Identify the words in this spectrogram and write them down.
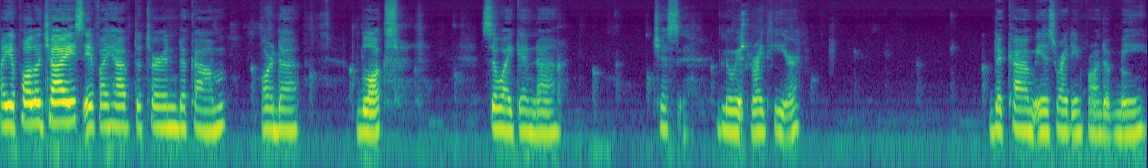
I apologize if I have to turn the cam or the blocks so I can uh, just glue it right here. The cam is right in front of me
